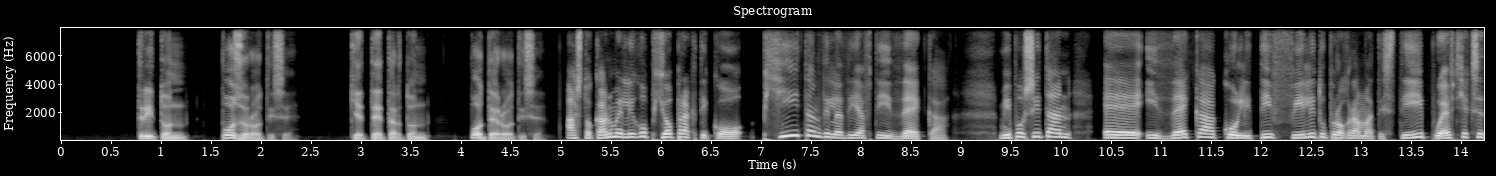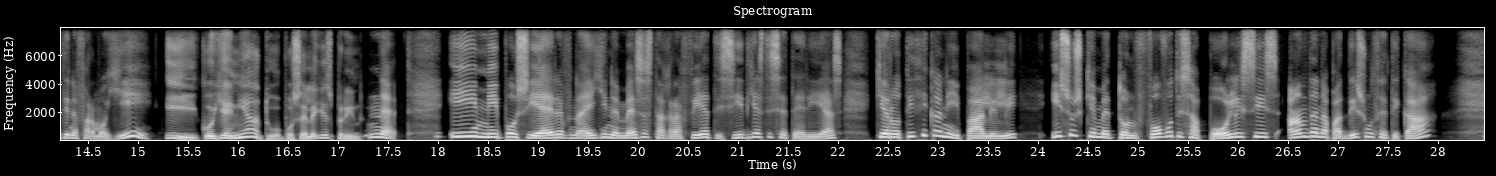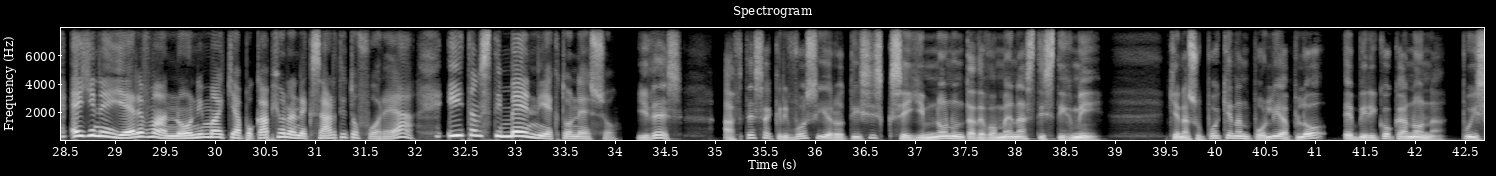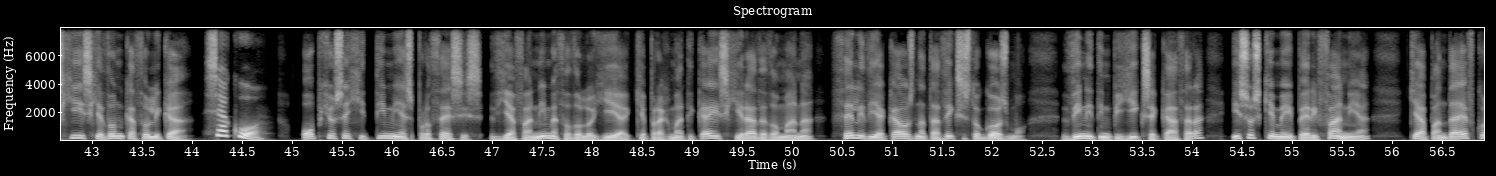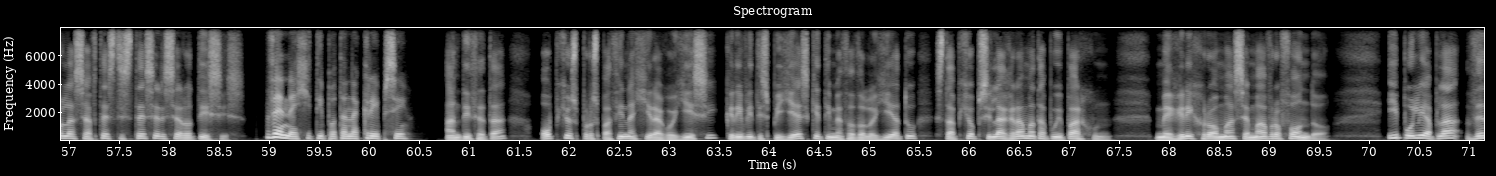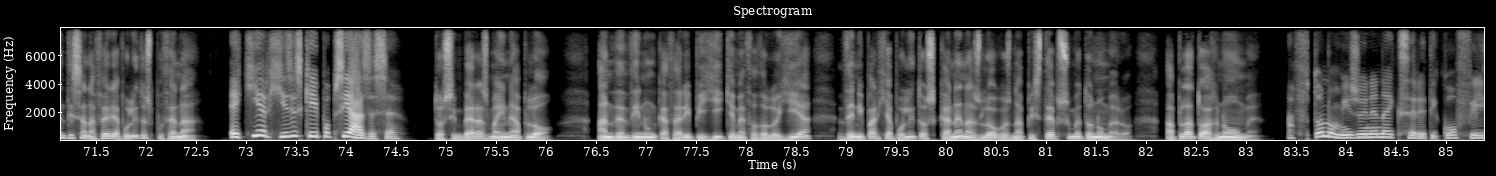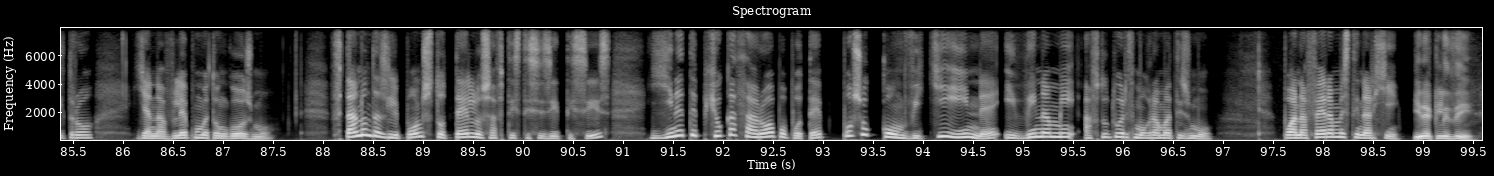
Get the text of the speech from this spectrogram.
Τρίτον, πώς ρώτησε; Και τέταρτον, πότε ρώτησε; Ας το κάνουμε λίγο πιο πρακτικό. Ποιοι ήταν δηλαδή αυτοί οι δέκα; Μήπως ήταν ε, οι δέκα κολλητοί φίλοι του προγραμματιστή που έφτιαξε την εφαρμογή; Ή η οικογένειά του, όπως έλεγες πριν. Ναι. Ή μήπως η έρευνα έγινε μέσα στα γραφεία της ίδιας της εταιρείας και ρωτήθηκαν οι υπάλληλοι, ίσως και με τον φόβο της απόλυσης, αν δεν απαντήσουν θετικά; Έγινε η έρευνα ανώνυμα και από κάποιον ανεξάρτητο φορέα ή ήταν στημένη εκ των έσω; Είδες, αυτές ακριβώς οι ερωτήσεις ξεγυμνώνουν τα δεδομένα στη στιγμή. Και να σου πω και έναν πολύ απλό εμπειρικό κανόνα, που ισχύει σχεδόν καθολικά. Σε ακούω. Όποιος έχει τίμιες προθέσεις, διαφανή μεθοδολογία και πραγματικά ισχυρά δεδομένα, θέλει διακάως να τα δείξει στον κόσμο. Δίνει την πηγή ξεκάθαρα, ίσως και με υπερηφάνεια, και απαντά εύκολα σε αυτές τις τέσσερις ερωτήσεις. Δεν έχει τίποτα να κρύψει. Αντίθετα, όποιος προσπαθεί να χειραγωγήσει, κρύβει τις πηγές και τη μεθοδολογία του στα πιο ψηλά γράμματα που υπάρχουν, με γρή χρώμα σε μαύρο φόντο, ή πολύ απλά δεν τις αναφέρει απολύτως πουθενά. Εκεί αρχίζεις και υποψιάζεσαι. Το συμπέρασμα είναι απλό. Αν δεν δίνουν καθαρή πηγή και μεθοδολογία, δεν υπάρχει απολύτως κανένας λόγος να πιστέψουμε το νούμερο. Απλά το αγνοούμε. Αυτό νομίζω είναι ένα εξαιρετικό φίλτρο για να βλέπουμε τον κόσμο. Φτάνοντας λοιπόν στο τέλος αυτής της συζήτησης, γίνεται πιο καθαρό από ποτέ πόσο κομβική είναι η δύναμη αυτού του αριθμογραμματισμού, που αναφέραμε στην αρχή. Είναι κλειδί.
